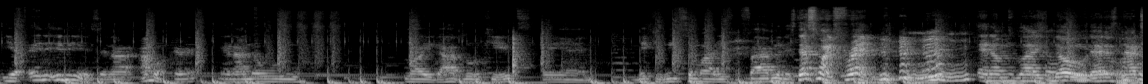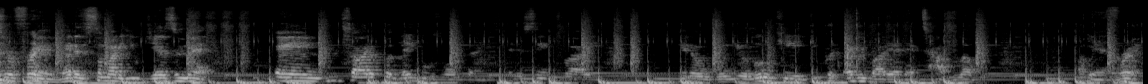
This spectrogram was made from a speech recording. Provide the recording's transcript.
Yeah, it, it is, and I, I'm a parent, and I know, like, I have little kids, and they can meet somebody for five minutes. That's my friend, Mhm. and I'm like, So no, cute. that is not your friend. That is somebody you just met, and you try to put labels on things, and it seems like, you know, when you're a little kid, you put everybody at that top level of Yeah. friend,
